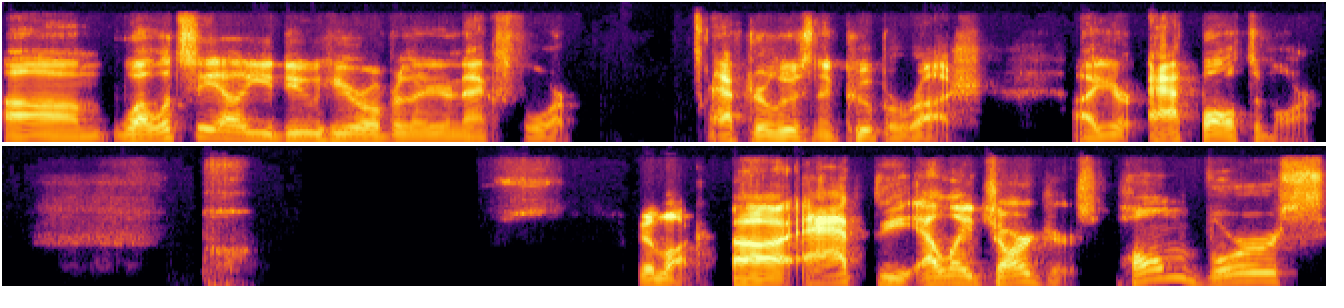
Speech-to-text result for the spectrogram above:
Um, well, let's see how you do here over the, your next four after losing to Cooper Rush. Uh, you're at Baltimore. Good luck. Uh, at the LA Chargers, home versus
